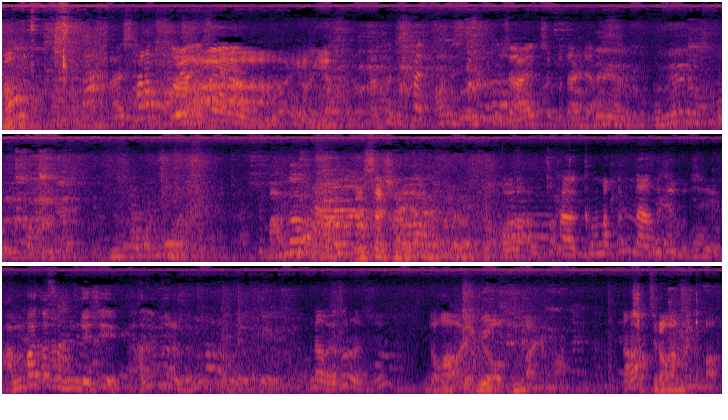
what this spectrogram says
아 사람 알지. 아, 영이야? 아 근데 사 진짜 알지 뭐 난리 났어. 몇 살 차이야? 다 금방 끝나 그지 그지. 안 받아서 문제지 받으면 왜 받는 이렇게 나왜 그러지? 너가 애교가 없는 거 아니야? 막. 어? 집 들어가면 막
